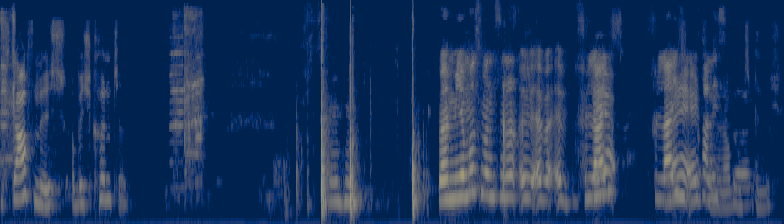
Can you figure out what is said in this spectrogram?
Ich darf nicht, aber ich könnte. Mhm. Bei mir muss man es, äh, äh, äh, vielleicht, Ja, vielleicht Meine kann Eltern ich erlauben es nicht.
